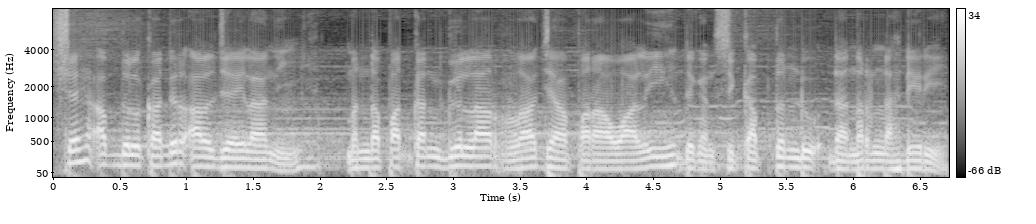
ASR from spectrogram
Syekh Abdul Qadir Al-Jailani mendapatkan gelar Raja Para Wali dengan sikap tunduk dan rendah diri.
